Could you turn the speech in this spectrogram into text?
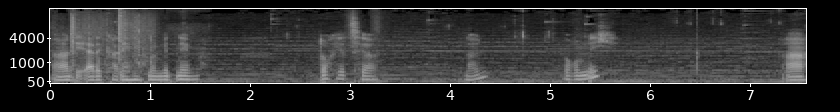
Ah, die Erde kann ich nicht mehr mitnehmen. Doch, jetzt ja. Nein? Warum nicht? Ah,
